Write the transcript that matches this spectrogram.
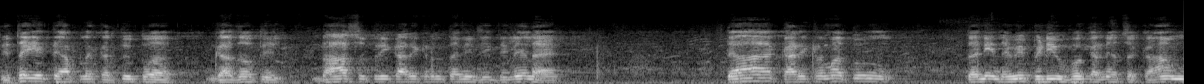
तिथेही ते आपलं कर्तृत्व गाजवतील. दहा सूत्री कार्यक्रम त्यांनी जे दिलेला आहे त्या कार्यक्रमातून त्यांनी नवी पिढी उभं करण्याचं काम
